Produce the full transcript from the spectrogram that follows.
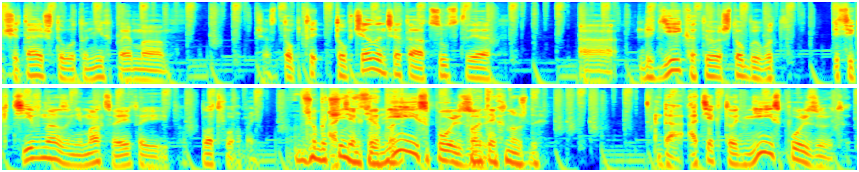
считают, что вот у них прямо сейчас топ-челлендж топ это отсутствие э, людей, которые, чтобы вот эффективно заниматься этой платформой. Чтобы а те, кто не используют... Под их нужды. Да, а те, кто не используют,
